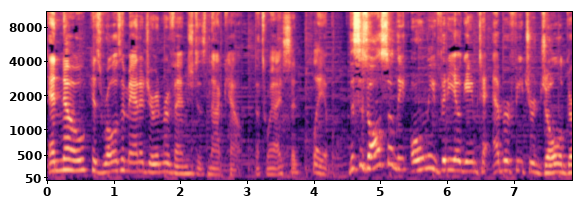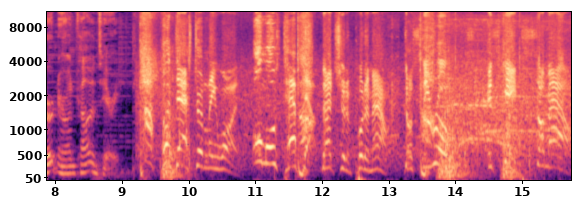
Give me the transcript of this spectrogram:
And no, his role as a manager in Revenge does not count. That's why I said playable. This is also the only video game to ever feature Joel Gertner on commentary. Ah, A dastardly one! Almost tapped out! That should have put him out. Dusty Rhodes escaped somehow.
